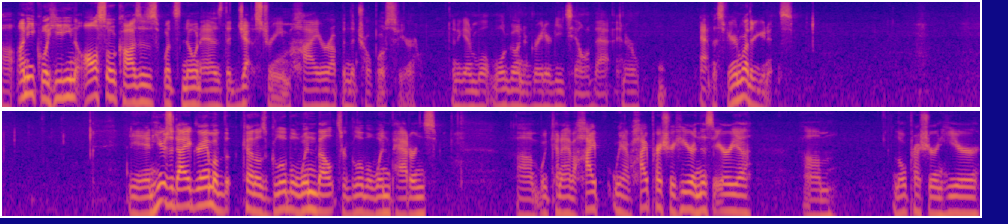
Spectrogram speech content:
Uh, unequal heating also causes what's known as the jet stream higher up in the troposphere. And again, we'll, we'll go into greater detail of that in our atmosphere and weather units. And here's a diagram of the, kind of those global wind belts or global wind patterns. Um, we kind of have a high we have high pressure here in this area, um, low pressure in here,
